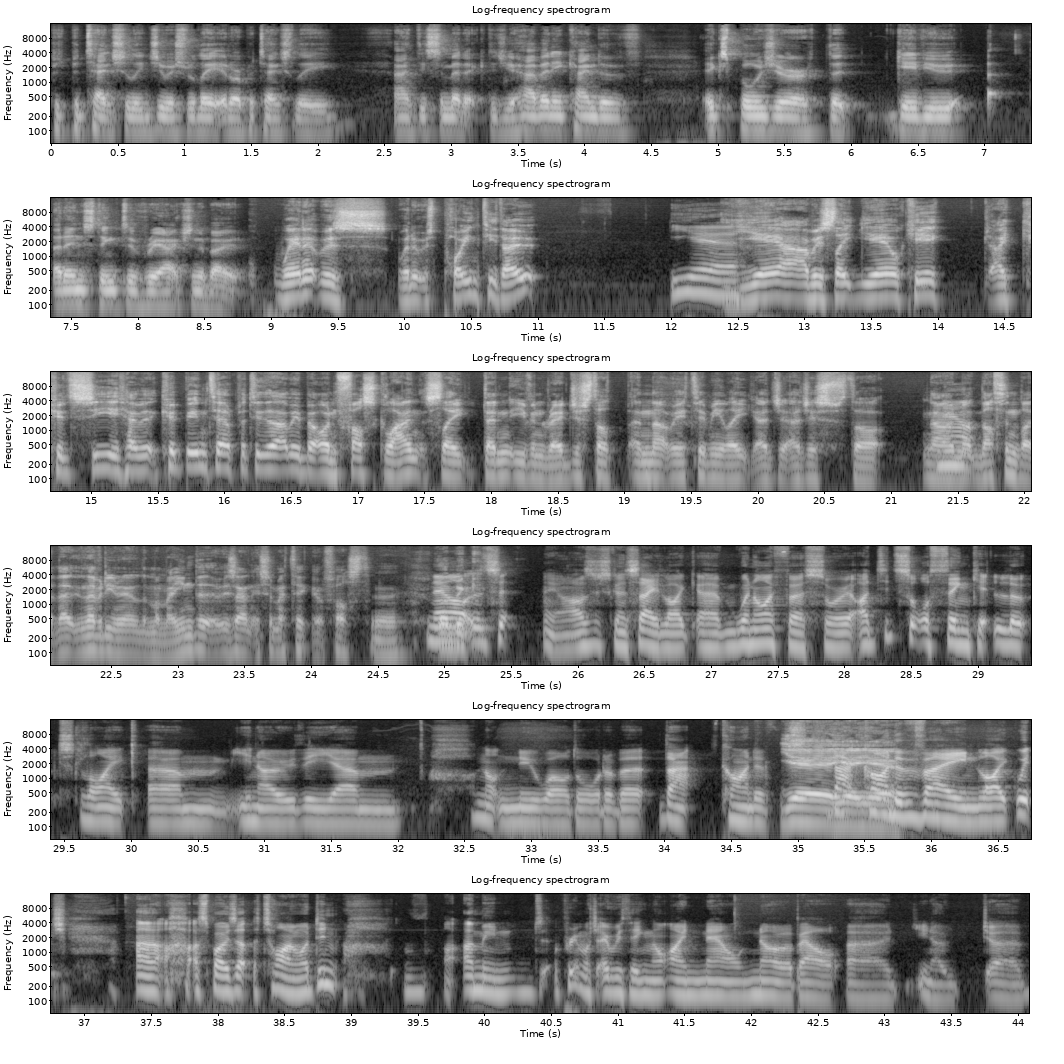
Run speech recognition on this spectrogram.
potentially Jewish related or potentially anti-Semitic? Did you have any kind of exposure that gave you an instinctive reaction about when it was when it was pointed out? Yeah, yeah, I was like, yeah, okay, I could see how it could be interpreted that way, but on first glance, like didn't even register in that way to me. Like I, ju- I just thought no, Now- no- nothing like that. It never even entered my mind that it was anti-Semitic at first. Now, Well, bec- it's- you know, I was just going to say, like, um, when I first saw it, I did sort of think it looked like, um, you know, the um, not New World Order, but that kind of Yeah, that yeah, kind yeah. of vein, like, which uh, I suppose at the time I didn't. I mean, pretty much everything that I now know about, uh, you know, uh,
